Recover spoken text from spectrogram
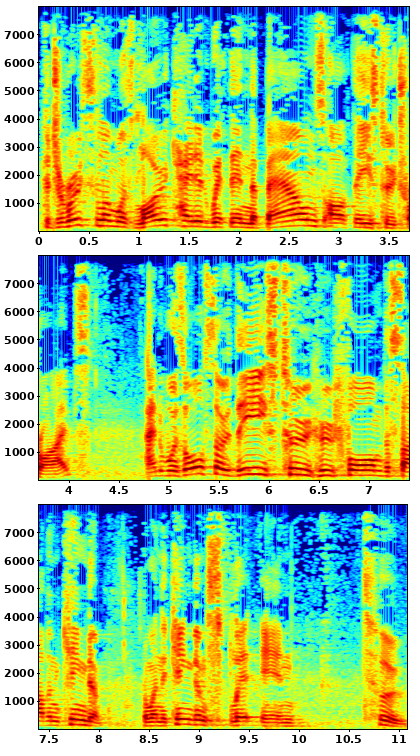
for Jerusalem was located within the bounds of these two tribes, and it was also these two who formed the southern kingdom. And when the kingdom split in two.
